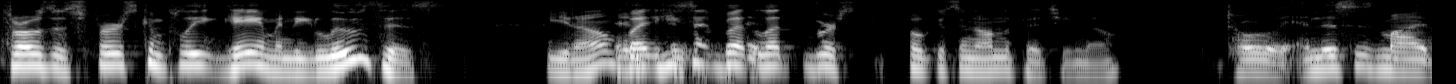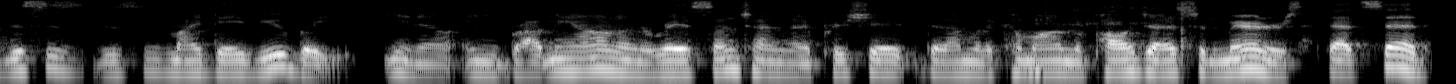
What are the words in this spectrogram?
throws his first complete game and he loses. You know, And- but he and- said, but and- let we're focusing on the pitching though. totally and this is my this is this is my debut but you know and you brought me on on a ray of sunshine and i appreciate that i'm going to come on and apologize for the mariners that said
